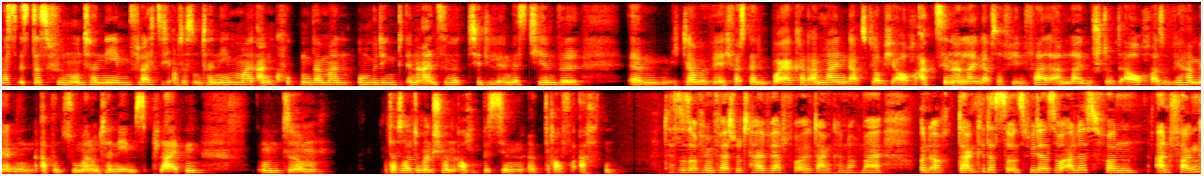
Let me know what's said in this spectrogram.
Was ist das für ein Unternehmen? Vielleicht sich auch das Unternehmen mal angucken, wenn man unbedingt in einzelne Titel investieren will. Ähm, ich glaube, ich weiß gar nicht, Wirecard-Anleihen gab es, glaube ich, auch. Aktienanleihen gab es auf jeden Fall. Anleihen bestimmt auch. Also wir haben ja nun ab und zu mal Unternehmenspleiten. Und ähm, da sollte man schon auch ein bisschen äh, drauf achten. Das ist auf jeden Fall total wertvoll. Danke nochmal. Und auch danke, dass du uns wieder so alles von Anfang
